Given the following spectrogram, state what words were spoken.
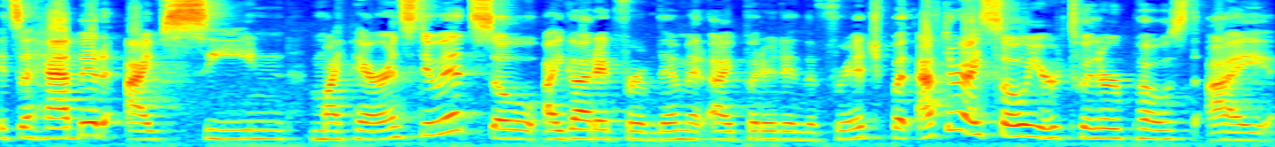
it's a habit I've seen my parents do it, so I got it from them and I put it in the fridge. But after I saw your Twitter post, I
